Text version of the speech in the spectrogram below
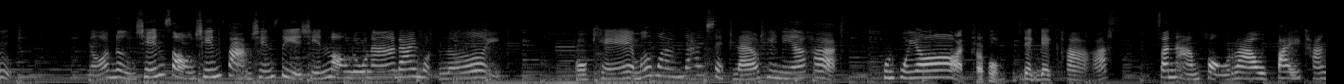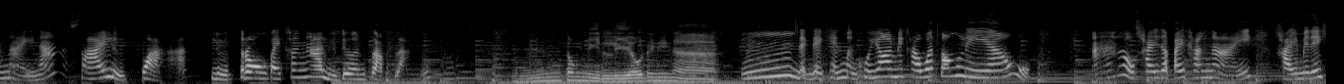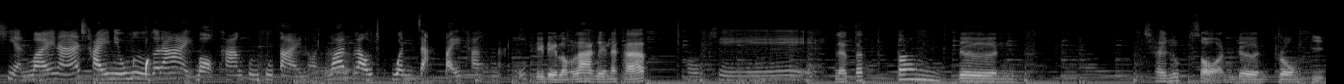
เนาะหนึ่งชิ้น 2 ชิ้น 3 ชิ้น 4 ชิ้นลองดูนะได้หมดเลย โอเค เมื่อวางได้เสร็จแล้วทีเนี้ยค่ะ คุณครูยอด ครับผม เด็กๆค่ะสนามของเราไปทางไหนนะ ซ้ายหรือขวา หรือตรงไปข้างหน้าหรือเดินกลับหลัง อืม ต้องมีเลี้ยวด้วยนี่นา อืม เด็กๆ เห็นเหมือนครูยอดไหมคะว่าต้องเลี้ยว อ้าว ใครจะไปทางไหน ใครไม่ได้เขียนไว้นะ ใช้นิ้วมือก็ได้ บอกทางคุณครูตายหน่อยว่าเราควรจะไปทางไหน เด็กๆ ลองลากเลยนะครับ โอเค แล้วก็ต้องเดิน ใช้ลูกศรเดินตรงอีก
